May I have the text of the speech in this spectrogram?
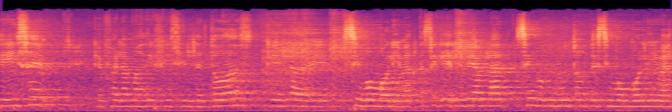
que hice, que fue la más difícil de todas, que es la de Simón Bolívar. Así que les voy a hablar cinco minutos de Simón Bolívar.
